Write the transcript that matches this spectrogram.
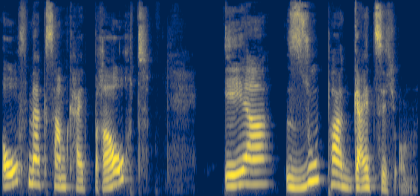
Aufmerksamkeit braucht, eher super geizig um.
